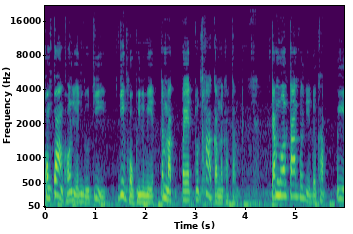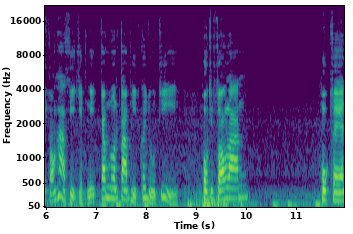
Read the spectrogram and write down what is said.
ความกว้างของเหรียญอยู่ที่ 26มิลลิเมตรน้ำหนัก 8.5 กรัมนะครับท่านจำนวนการผลิตนะครับปี 2547 นี้จำนวนการผลิตก็อยู่ที่ 62 ล้าน6แสน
